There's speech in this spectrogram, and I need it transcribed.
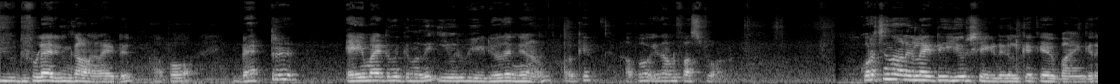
ബ്യൂട്ടിഫുൾ ആയിരിക്കും കാണാനായിട്ട്. അപ്പോൾ ബെറ്റർ എയിമായിട്ട് നിൽക്കുന്നത് ഈ ഒരു വീഡിയോ തന്നെയാണ്. ഓക്കെ അപ്പോൾ ഇതാണ് ഫസ്റ്റ് വൺ കുറച്ച് നാളുകളായിട്ട് ഈ ഒരു ഷെയ്ഡുകൾക്കൊക്കെ ഭയങ്കര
